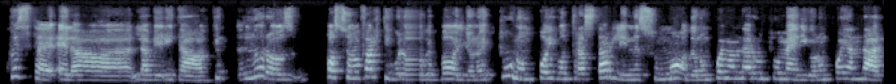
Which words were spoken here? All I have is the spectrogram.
Questa è la, la verità, che loro possono farti quello che vogliono e tu non puoi contrastarli in nessun modo, non puoi mandare un tuo medico, non puoi andare.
